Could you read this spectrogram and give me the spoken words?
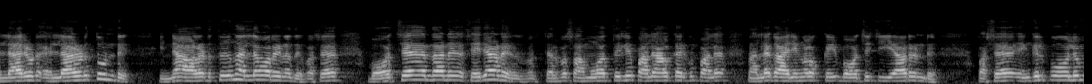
എല്ലാവരോടും എല്ലായിടത്തും ഉണ്ട്. ഇന്ന ആളെടുത്ത് എന്നല്ല പറയണത്. പക്ഷേ ബോച്ച എന്താണ് ശരിയാണ്. ചിലപ്പോൾ സമൂഹത്തിൽ പല ആൾക്കാർക്കും പല നല്ല കാര്യങ്ങളൊക്കെ ഈ ബോച്ച ചെയ്യാറുണ്ട്. പക്ഷേ എങ്കിൽ പോലും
